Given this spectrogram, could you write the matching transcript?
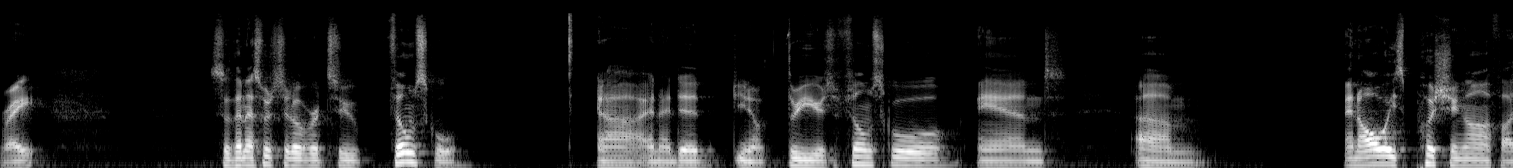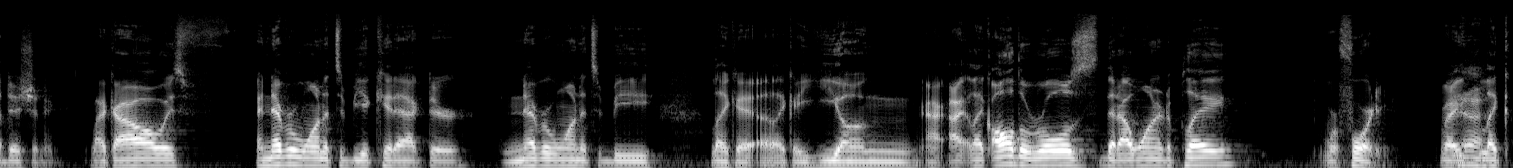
right? So then I switched it over to film school. Uh, and I did, you know, three years of film school and um and always pushing off auditioning. Like I always I never wanted to be a kid actor. I never wanted to be like a like a young I, I like all the roles that I wanted to play were 40. Right? Yeah. Like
